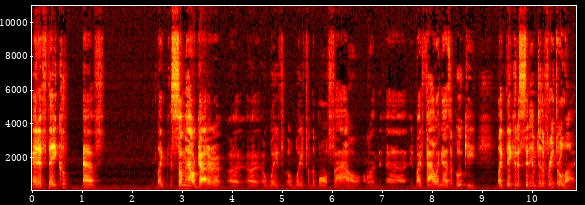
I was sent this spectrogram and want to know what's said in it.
and if they could have like somehow got it uh, uh, away away from the ball foul on uh, by fouling Azubuike, like they could have sent him to the free throw line.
